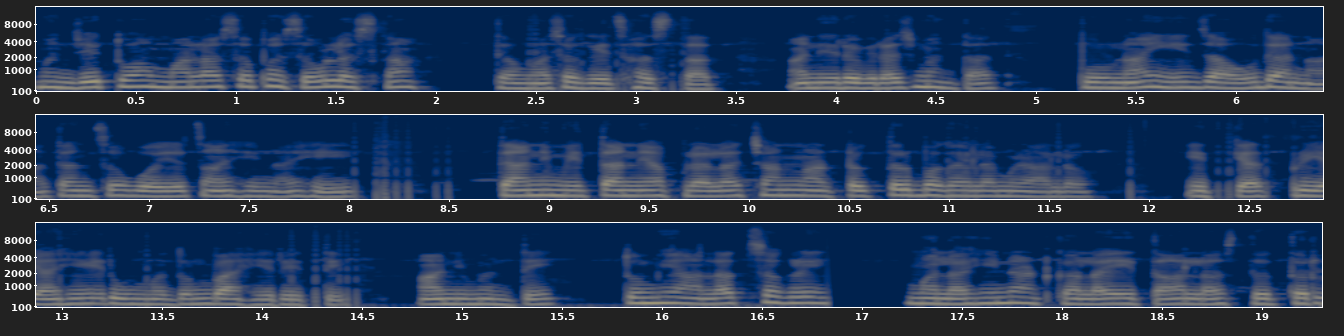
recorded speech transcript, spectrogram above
म्हणजे तू आम्हाला असं फसवलंस का? तेव्हा सगळेच हसतात. आणि रविराज म्हणतात पूर्णाई जाऊ द्या ना त्यांचं वयच आहे ना हे. त्यानिमित्ताने आपल्याला छान नाटक तर बघायला मिळालं. इतक्यात प्रिया ही रूममधून बाहेर येते आणि म्हणते तुम्ही आलात सगळे? मलाही नाटकाला येता आलं असतं तर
